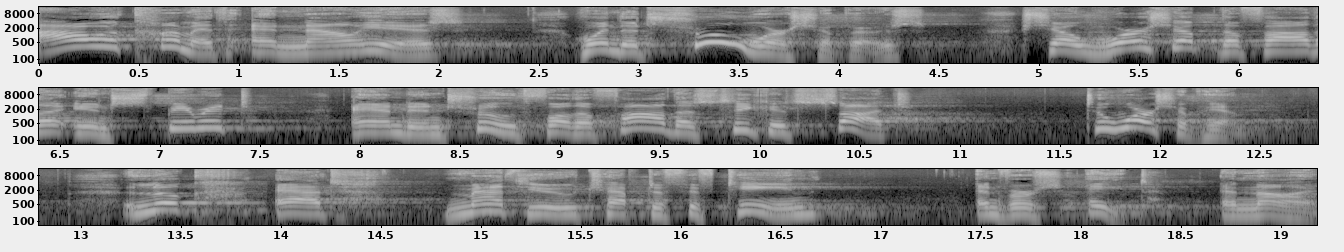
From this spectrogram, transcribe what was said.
hour cometh, and now is, when the true worshipers shall worship the Father in spirit and in truth, for the Father seeketh such to worship him. Look at Matthew chapter 15 and verse 8 and 9.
